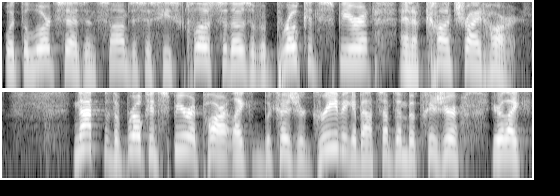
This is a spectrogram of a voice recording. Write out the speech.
what the Lord says in Psalms. It says he's close to those of a broken spirit and a contrite heart. Not the broken spirit part, like because you're grieving about something, but because you're, you're like,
